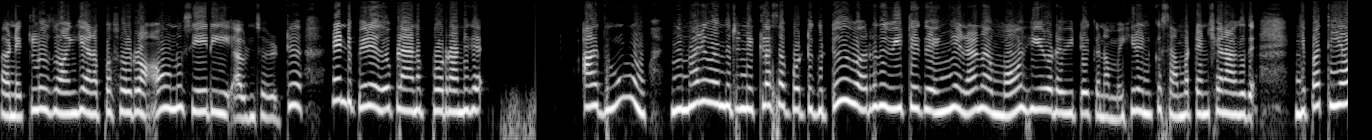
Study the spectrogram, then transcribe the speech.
நெக்லஸ் வாங்கி அனுப்ப சொல்கிறோம் அவனும் சரி அப்படின்னு சொல்லிட்டு ரெண்டு பேரும் ஏதோ பிளானை போடுறானுங்க. அதுவும் இந்த மாதிரி வந்துட்டு நெக்லஸை போட்டுக்கிட்டு வருது வீட்டுக்கு எங்கேனா நம்ம ஹீரோட வீட்டுக்கு நம்ம ஹீரோனுக்கு செம்ம டென்ஷன் ஆகுது. இங்கே பார்த்தியா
